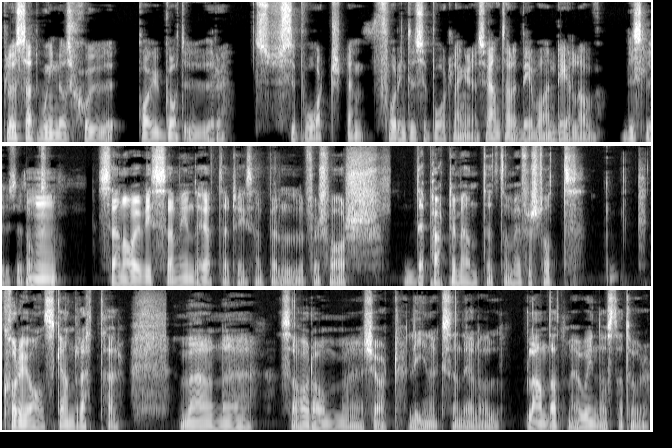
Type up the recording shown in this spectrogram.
Plus att Windows 7 har ju gått ur support. Den får inte support längre, så jag antar att det var en del av beslutet också. Mm. Sen har ju vissa myndigheter, till exempel försvarsdepartementet, om jag förstått koreanskan rätt här. Men eh, så har de eh, kört Linux en del och blandat med Windows-datorer.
